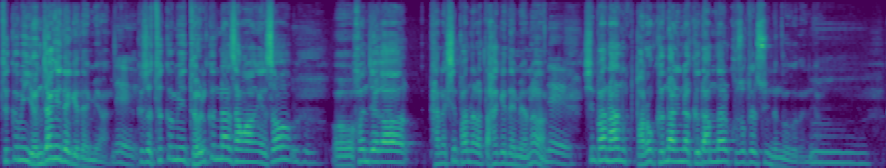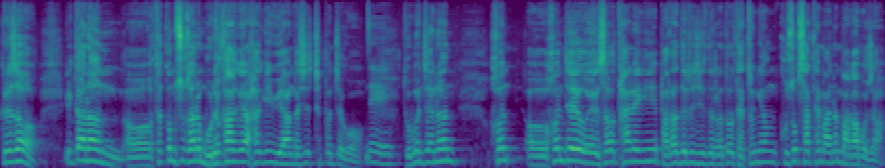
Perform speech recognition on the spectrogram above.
특검이 연장이 되게 되면 네. 그래서 특검이 덜 끝난 상황에서 어, 헌재가 탄핵 심판을 갖다 하게 되면은 네. 심판한 바로 그날이나 그 다음 날 구속될 수 있는 거거든요. 음. 그래서 일단은 어, 특검 수사를 무력하게 하기 위한 것이 첫 번째고 네. 두 번째는 헌, 어, 헌재에 의해서 탄핵이 받아들여지더라도 대통령 구속 사태만은 막아보자.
